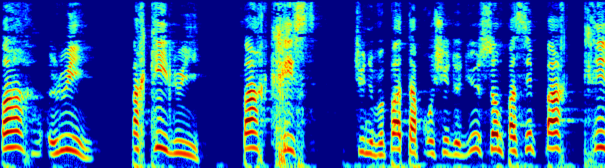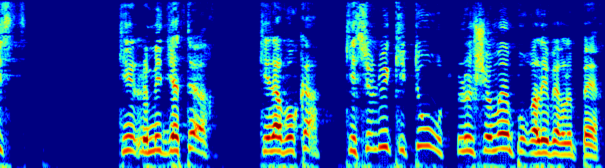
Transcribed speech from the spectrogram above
Par lui. Par qui lui? Par Christ. Tu ne veux pas t'approcher de Dieu sans passer par Christ qui est le médiateur, qui est l'avocat, qui est celui qui tourne le chemin pour aller vers le Père.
